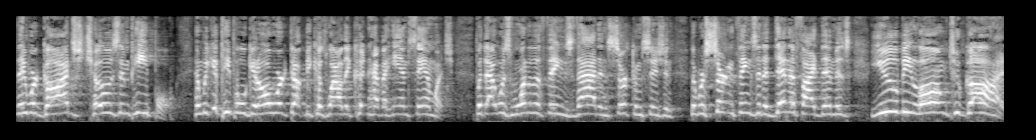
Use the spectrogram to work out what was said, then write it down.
They were God's chosen people. And we get people who get all worked up because, wow, they couldn't have a ham sandwich. But that was one of the things, that and circumcision, there were certain things that identified them as you belong to God.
